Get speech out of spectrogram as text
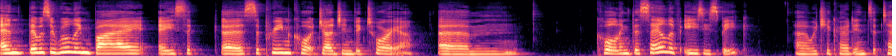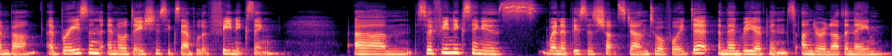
And there was a ruling by a, a Supreme Court judge in Victoria um, calling the sale of Ezispeak, uh, which occurred in September, a brazen and audacious example of phoenixing. Um, so, phoenixing is when a business shuts down to avoid debt and then reopens under another name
